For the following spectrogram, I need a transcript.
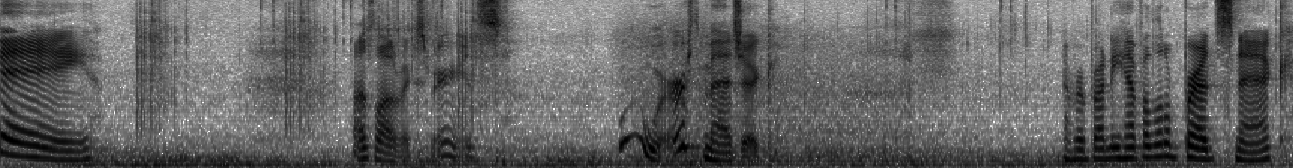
Yay! That was a lot of experience. Ooh, earth magic. Everybody have a little bread snack.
